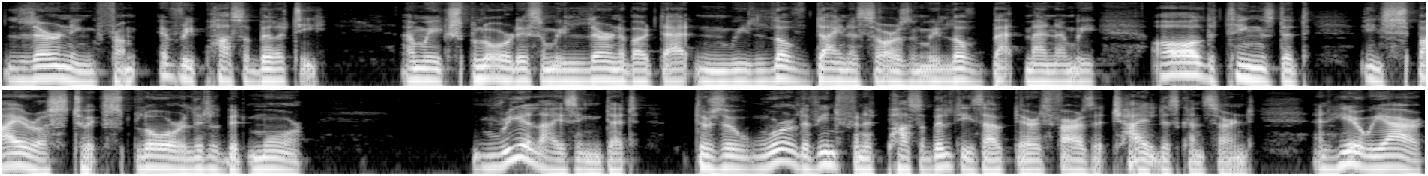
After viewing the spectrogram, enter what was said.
learning from every possibility and we explore this and we learn about that and we love dinosaurs and we love Batman and we all the things that inspire us to explore a little bit more. Realizing that there's a world of infinite possibilities out there as far as a child is concerned. And here we are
